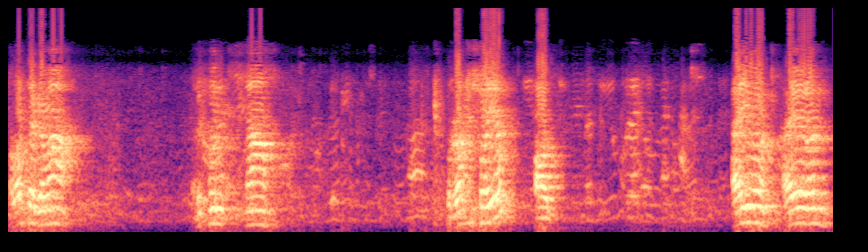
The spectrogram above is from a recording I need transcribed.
خلاص يا جماعة. ال con نعم. بالراحة شوية. حاضر. أيوه أيوه رن.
